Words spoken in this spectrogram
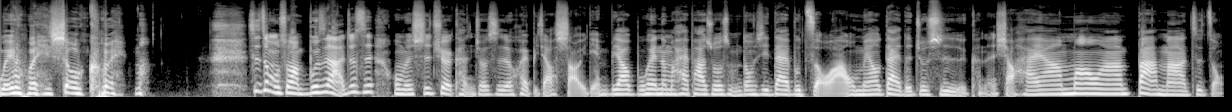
微微受愧吗？是这么说吗？不是啊，就是我们失去的可能就是会比较少一点，比较不会那么害怕说什么东西带不走啊。我们要带的就是可能小孩啊、猫啊、爸妈这种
